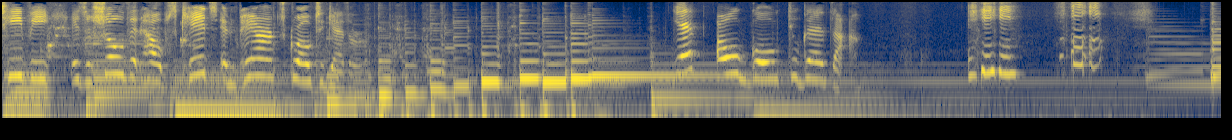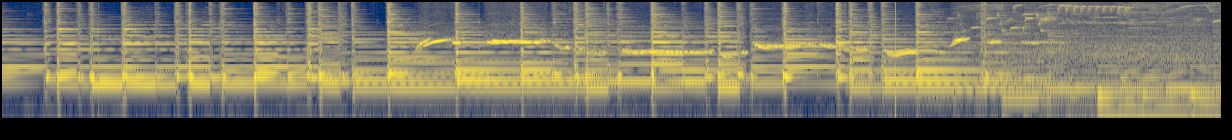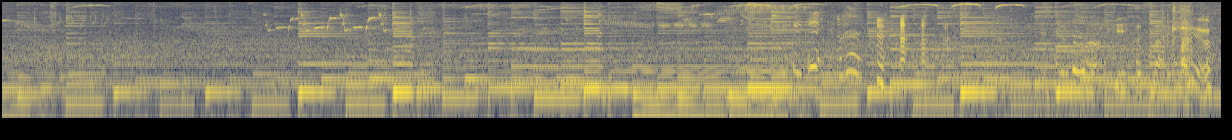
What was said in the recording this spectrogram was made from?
TV is a show that helps kids and parents grow together. Do.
